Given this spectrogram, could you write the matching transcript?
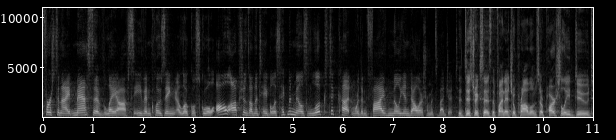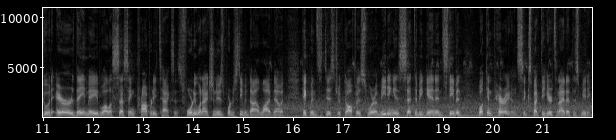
First tonight, massive layoffs, even closing a local school. All options on the table as Hickman Mills looks to cut more than $5 million from its budget. The district says the financial problems are partially due to an error they made while assessing property taxes. 41 Action News reporter Steven Dial live now at Hickman's district office where a meeting is set to begin. And Steven, what can parents expect to hear tonight at this meeting?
